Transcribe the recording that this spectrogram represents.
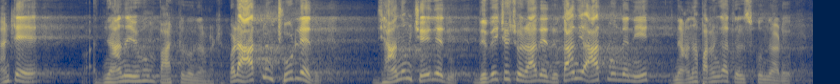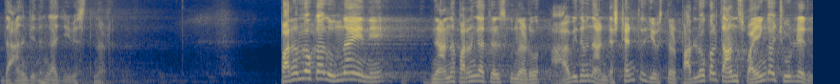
అంటే జ్ఞానయుగం పాటలు ఉందన్నమాట వాడు ఆత్మను చూడలేదు. ధ్యానం చేయలేదు. దివ్యచచ్చు రాలేదు. కానీ ఆత్మ ఉందని జ్ఞానపరంగా తెలుసుకున్నాడు. దాని విధంగా జీవిస్తున్నాడు. పరలోకాలు ఉన్నాయని జ్ఞానపరంగా తెలుసుకున్నాడు. ఆ విధమైన అండర్స్టాండ్తో జీవిస్తున్నాడు. పరలోకాలు తాను స్వయంగా చూడలేదు.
